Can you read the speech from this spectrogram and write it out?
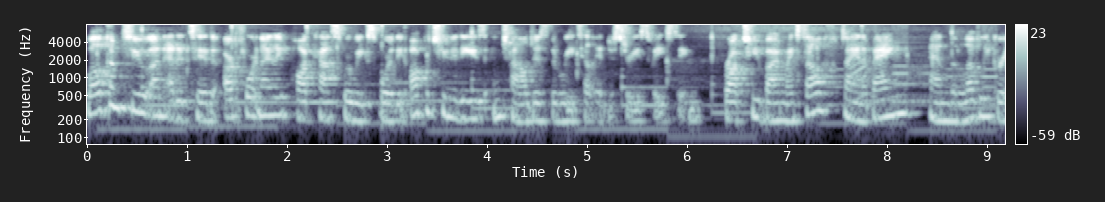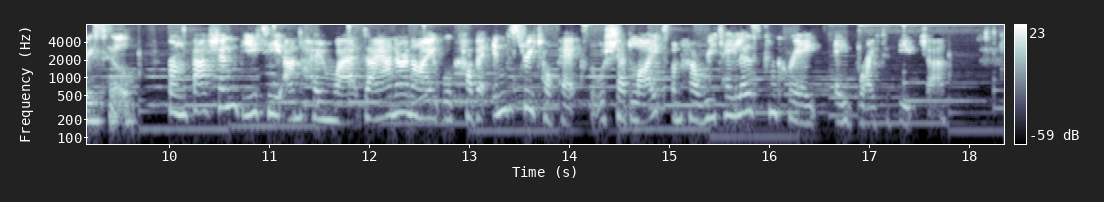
Welcome to Unedited, our fortnightly podcast where we explore the opportunities and challenges the retail industry is facing. Brought to you by myself, Diana Bang, and the lovely Grace Hill. From fashion, beauty, and homeware, Diana and I will cover industry topics that will shed light on how retailers can create a brighter future.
